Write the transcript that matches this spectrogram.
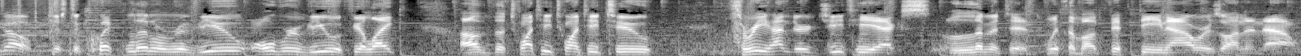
So just a quick little review, overview if you like, of the 2022 300 GTX Limited with about 15 hours on it now.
